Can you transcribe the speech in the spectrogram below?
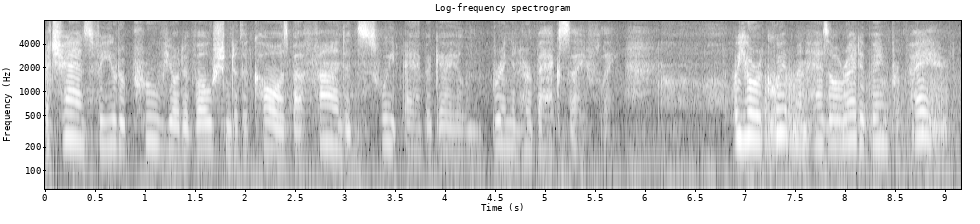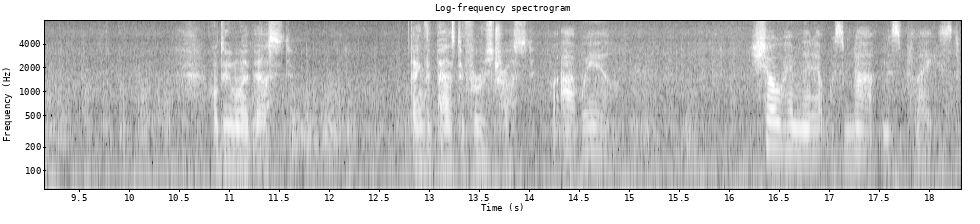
a chance for you to prove your devotion to the cause by finding sweet Abigail and bringing her back safely. Your equipment has already been prepared. I'll do my best. Thank the pastor for his trust. I will. Show him that it was not misplaced.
